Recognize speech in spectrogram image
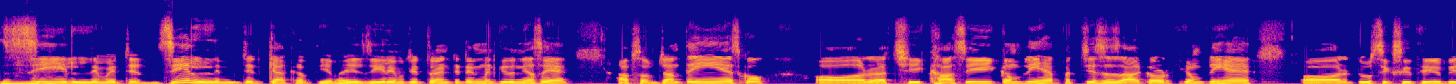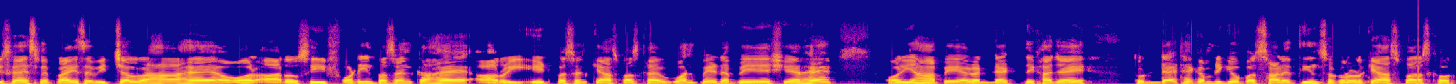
Zee limited Zee limited क्या करती है भाई? जी लिमिटेड तो एंटरटेनमेंट की दुनिया से है। आप सब जानते ही हैं इसको। और अच्छी खासी कंपनी है, पच्चीस हज़ार करोड़ की कंपनी है। और टू सिक्सटी थ्री रुपीज़ का इसमें प्राइस अभी चल रहा है। और R O C fourteen percent का है आर ओ एट परसेंट के आसपास का है। वन पेड अप शेयर है। और यहाँ पे अगर डेट देखा जाए तो डेट है कंपनी के ऊपर साढ़े तीन सौ करोड़ के आसपास का। और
